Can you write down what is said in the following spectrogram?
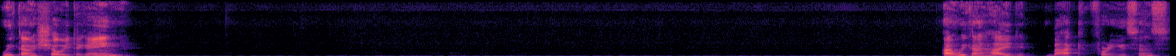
we can show it again and we can hide it back, for instance.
